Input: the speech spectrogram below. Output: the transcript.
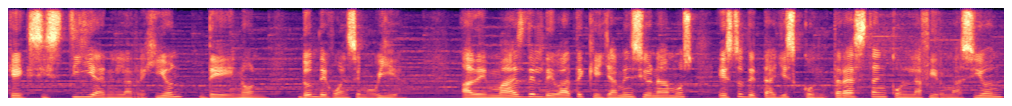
que existían en la región de Enón, donde Juan se movía. Además del debate que ya mencionamos, estos detalles contrastan con la afirmación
